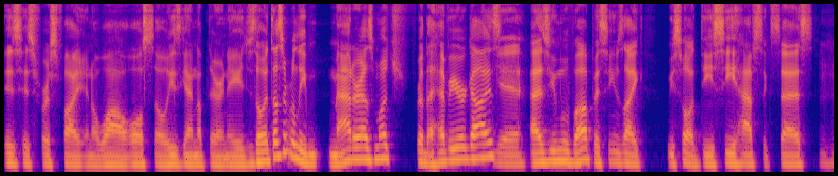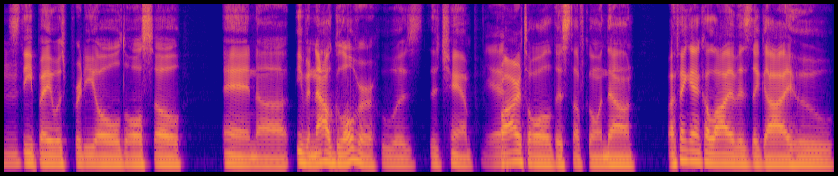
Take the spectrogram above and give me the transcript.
is his first fight in a while. Also, he's getting up there in age, though it doesn't really matter as much for the heavier guys. yeah. As you move up, it seems like we saw DC have success. Mhm. Stipe was pretty old, also, and uh, even now Glover, who was the champ Yeah. prior to all this stuff going down. I think Ankalaev is the guy who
